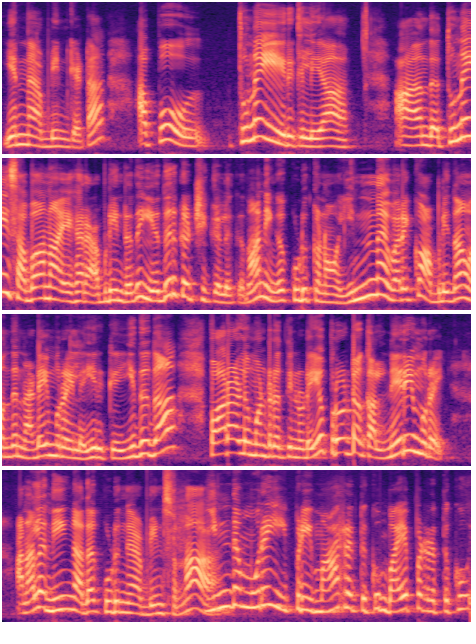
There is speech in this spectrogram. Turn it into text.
என்ன அப்படின்னு கேட்டால் அப்போது துணை இருக்கு இல்லையா அந்த துணை சபாநாயகர் அப்படின்றது எதிர்க்கட்சிகளுக்கு தான் நீங்கள் கொடுக்கணும். இன்ன வரைக்கும் அப்படி தான் வந்து நடைமுறையில் இருக்குது இதுதான் பாராளுமன்றத்தினுடைய புரோட்டோகால் நெறிமுறை. அதனால் நீங்கள் அதை கொடுங்க அப்படின்னு சொன்னால் இந்த முறை இப்படி மாறுறதுக்கும் பயப்படுறதுக்கும்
